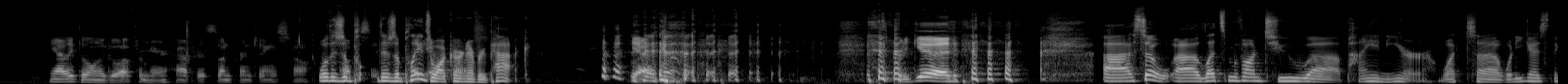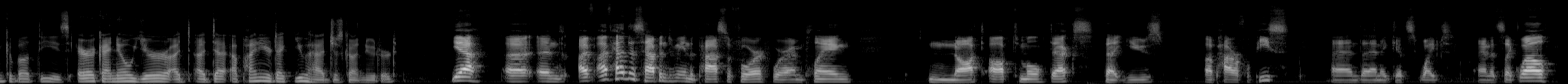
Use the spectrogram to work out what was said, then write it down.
Yeah, I think they'll only go up from here after it's done printing. So Well, there's a pl- there's a like planeswalker in every pack. yeah, pretty good. Uh, so uh, let's move on to uh, Pioneer. What uh, what do you guys think about these, Eric? I know you're a, a, de- a Pioneer deck you had just got neutered. Yeah, uh, and I've I've had this happen to me in the past before, where I'm playing not optimal decks that use a powerful piece, and then it gets wiped, and it's like, well,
